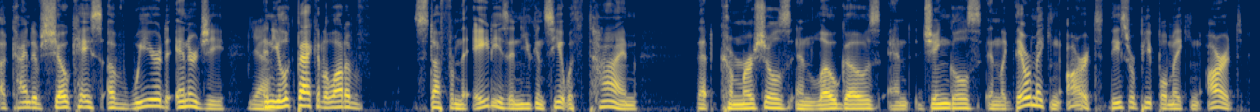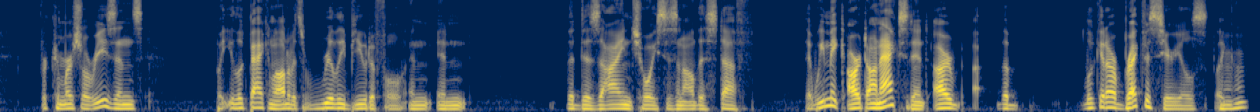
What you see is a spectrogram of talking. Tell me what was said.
a kind of showcase of weird energy. Yeah. And you look back at a lot of stuff from the '80s, and you can see it with time that commercials and logos and jingles and like they were making art. These were people making art for commercial reasons. But you look back and a lot of it's really beautiful and and the design choices and all this stuff that we make art on accident. Our uh, the look at our breakfast cereals like Mhm.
